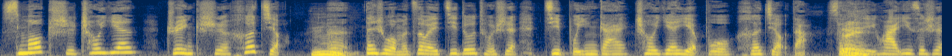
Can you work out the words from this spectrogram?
s m o k e 是抽烟，drink 是喝酒。嗯，但是我们作为基督徒是既不应该抽烟也不喝酒的，所以对这句话意思是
